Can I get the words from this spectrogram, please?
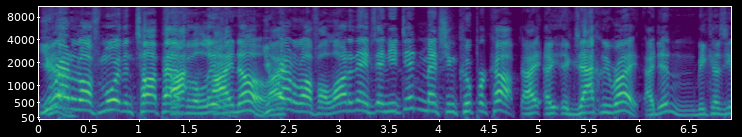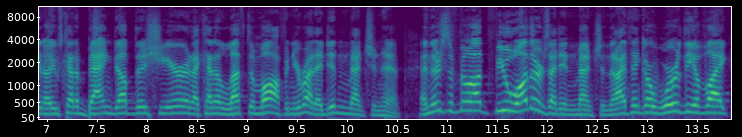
You Yeah. rattled off more than top half I- of the league. I know. You I- rattled off a lot of names, and you didn't mention Cooper Kupp. I, I exactly right. I didn't because you know he was kind of banged up this year, and I kind of left him off. And you're right, I didn't mention him. And there's a few- few others I didn't mention that I think are worthy of like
